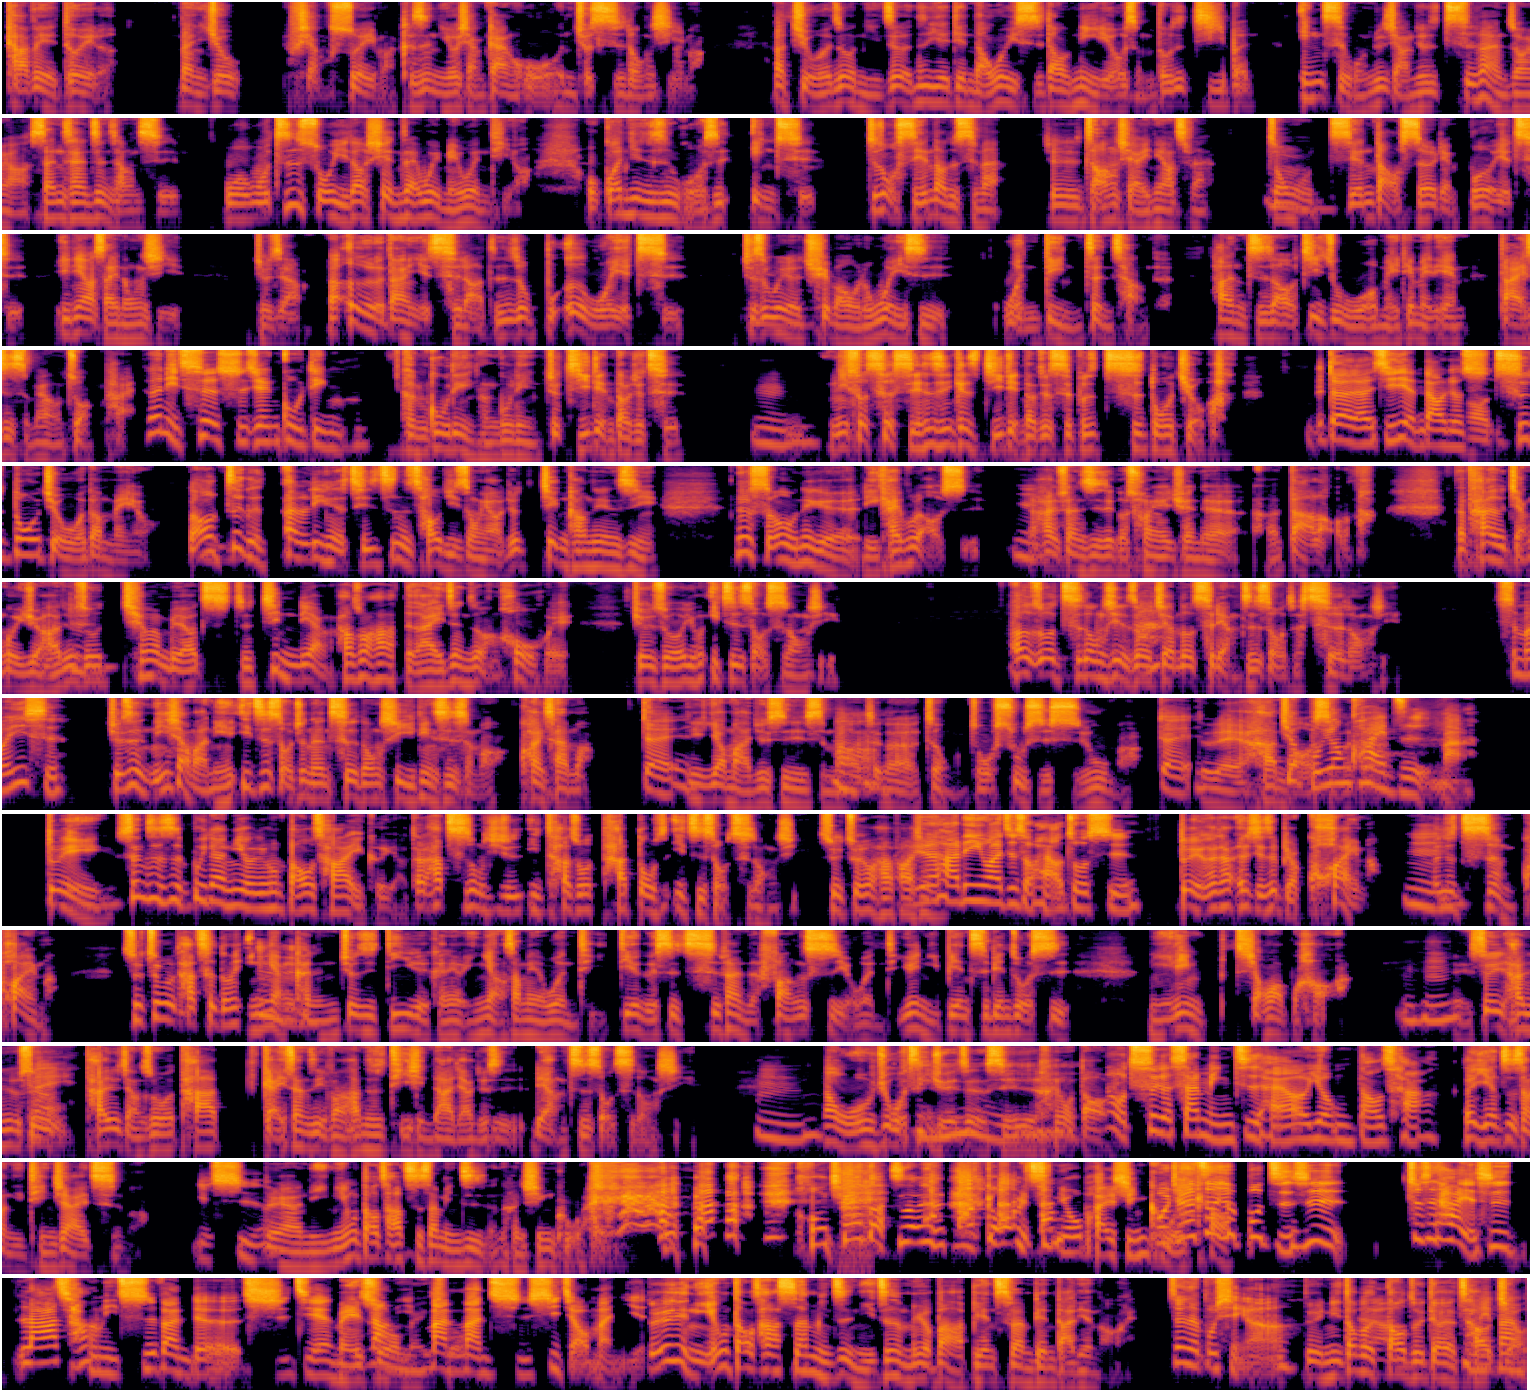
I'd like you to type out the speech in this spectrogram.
咖啡也退了，那你就想睡嘛。可是你又想干活，你就吃东西嘛。那久了之后，你这个日夜颠倒、胃食道逆流什么都是基本。因此，我们就讲，就是吃饭很重要，三餐正常吃。我我之所以到现在胃没问题啊，我关键就是我是硬吃，就是我时间到就吃饭，就是早上起来一定要吃饭，中午时间到十二点不饿也吃，一定要塞东西。就这样，那饿了当然也吃啦，只是说不饿我也吃，就是为了确保我的胃是稳定正常的。他很知道，记住我每天每天大概是什么样的状态。那你吃的时间固定吗？很固定，很固定，就几点到就吃。嗯，你说吃的时间是应该是几点到就吃，不是吃多久吧？对对，几点到就吃。哦，吃多久我倒没有。然后这个案例呢，其实真的超级重要，就健康这件事情。那时候那个李开复老师，他也算是这个创业圈的呃大佬了嘛。那他有讲过一句话，就是说千万不要吃，就尽量。他说他得癌症之后很后悔，就是说用一只手吃东西。他就说吃东西的时候，尽量都吃两只手在吃的东西。什么意思？就是你想嘛，你一只手就能吃的东西，一定是什么快餐嘛？对，要么就是什么这个这种做素食食物嘛？对，对不对？汉堡就不用筷子嘛？对，甚至是不一定你有用刀叉也可以啊。但是他吃东西就是一，他说他都是一只手吃东西，所以最后他发现，因为他另外一只手还要做事。对，而他而且是比较快嘛，嗯，他就吃很快嘛。所以最后他吃东西营养嗯可能就是第一个可能有营养上面的问题，第二个是吃饭的方式有问题，因为你边吃边做事，你一定消化不好啊。嗯哼，对，所以他就所以他就讲说，他改善这一方，他就是提醒大家，就是两只手吃东西。嗯，那我就我自己觉得这个是很有道理那。我吃个三明治还要用刀叉，那一样至少你停下来吃嘛。也是啊对啊，你你用刀叉吃三明治很辛苦。我觉得刀叉跟我比吃牛排辛苦。我觉得这靠个不只是，就是它也是拉长你吃饭的时间，没错没错慢慢吃，细嚼慢咽，对，而且你用刀叉三明治，你真的没有办法边吃饭边打电脑、欸。真的不行啊。对你刀不刀子掉下插脚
